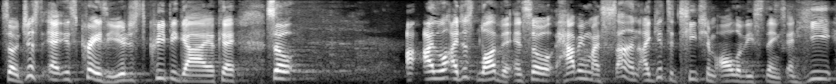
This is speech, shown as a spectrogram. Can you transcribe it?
So just eh, it's crazy. You're just a creepy guy. Okay. So. I, I, I just love it. And so having my son, I get to teach him all of these things. And he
